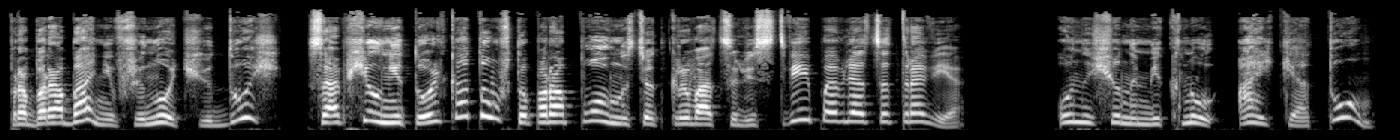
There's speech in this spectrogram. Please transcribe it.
Пробарабанивший ночью дождь сообщил не только о том, что пора полностью открываться листве и появляться траве. Он еще намекнул Айке о том,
